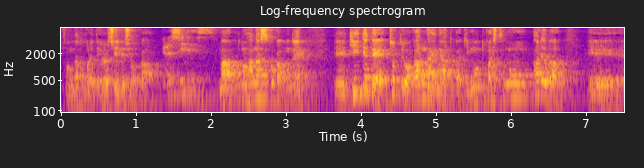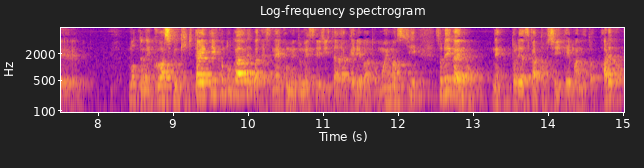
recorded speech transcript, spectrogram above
そんなところでよろしいでしょうか？よろしいです。まあこの話とかもね、えー聞いててちょっと分かんないなとか疑問とか質問あれば、えーもっとね詳しく聞きたいということがあればですねコメントメッセージいただければと思いますしそれ以外のね取り扱ってほしいテーマなどあれば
